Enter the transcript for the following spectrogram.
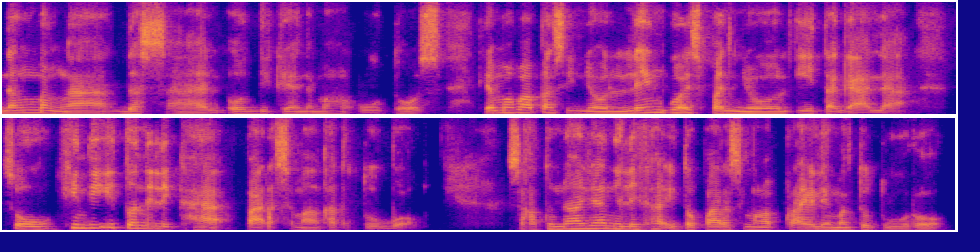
ng mga dasal o di kaya ng mga utos. Kaya mapapansin nyo, lengua Espanyol, Itagala. So, hindi ito nilikha para sa mga katutubo. Sa katunayan, nilikha ito para sa mga praile magtuturo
